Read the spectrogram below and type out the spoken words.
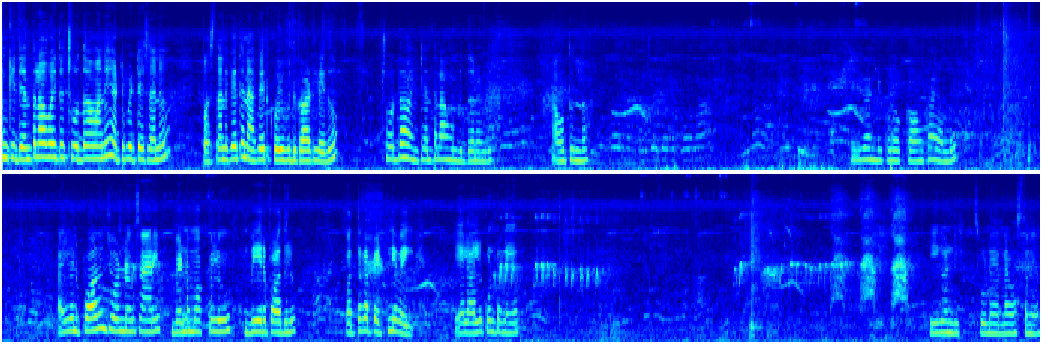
ఇంక ఇది ఎంత లావు అయితే చూద్దామని అట్టు పెట్టేశాను. ప్రస్తుతానికైతే నాకైతే కొయ్య బుద్ధి కావట్లేదు. చూద్దాం ఇంకెంతలా ఉండిద్దోనండి అవుతుందో. ఇదిగోండి ఇప్పుడు ఒక వంకాయ ఉంది. అయ్యండి పాదులు చూడండి ఒకసారి. బెండ మొక్కలు బీరపాదులు. కొత్తగా పెట్టినవి అవి ఎలా అల్లుకుంటున్నాయో. ఇదిగోండి చూడండి ఎలా వస్తున్నాయో.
